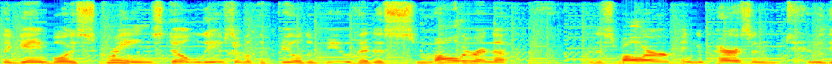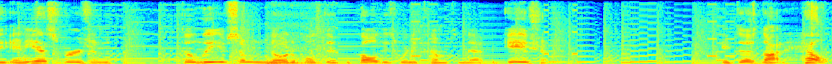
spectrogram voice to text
the Game Boy screen still leaves it with a field of view that is smaller enough that is smaller in comparison to the NES version to leave some notable difficulties when it comes to navigation. It does not help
